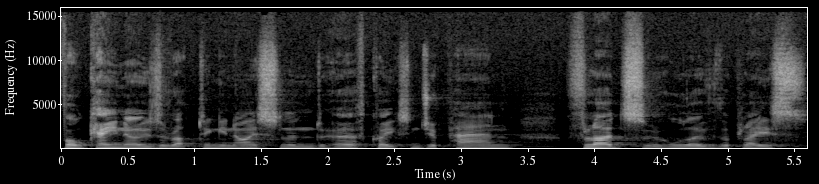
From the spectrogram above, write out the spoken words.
volcanoes erupting in Iceland, earthquakes in Japan, floods all over the place,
